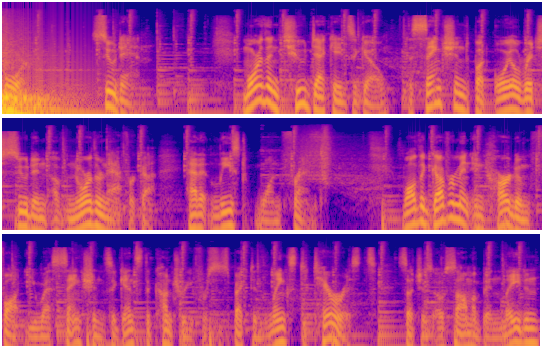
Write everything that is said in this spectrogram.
4. Sudan more than two decades ago, the sanctioned but oil-rich Sudan of northern Africa had at least one friend. While the government in Khartoum fought U.S. sanctions against the country for suspected links to terrorists such as Osama bin Laden,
